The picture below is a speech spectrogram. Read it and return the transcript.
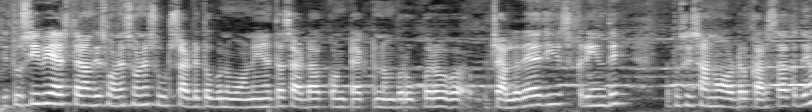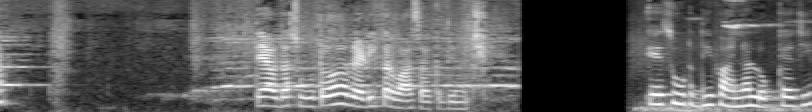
ਤੇ ਤੁਸੀਂ ਵੀ ਇਸ ਤਰ੍ਹਾਂ ਦੇ ਸੋਹਣੇ ਸੋਹਣੇ ਸੂਟ ਸਾਡੇ ਤੋਂ ਬਣਵਾਉਣੇ ਆ, ਤਾਂ ਸਾਡਾ ਕੰਟੈਕਟ ਨੰਬਰ ਉੱਪਰ ਚੱਲ ਰਿਹਾ ਜੀ ਸਕਰੀਨ ਤੇ। ਤੁਸੀਂ ਸਾਨੂੰ ਆਰਡਰ ਕਰ ਸਕਦੇ ਹੋ। ਤੇ ਆਪਦਾ ਸੂਟ ਰੈਡੀ ਕਰਵਾ ਸਕਦੇ ਹੋ ਜੀ। ਇਹ ਸੂਟ ਦੀ ਫਾਈਨਲ ਲੁੱਕ ਹੈ ਜੀ।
